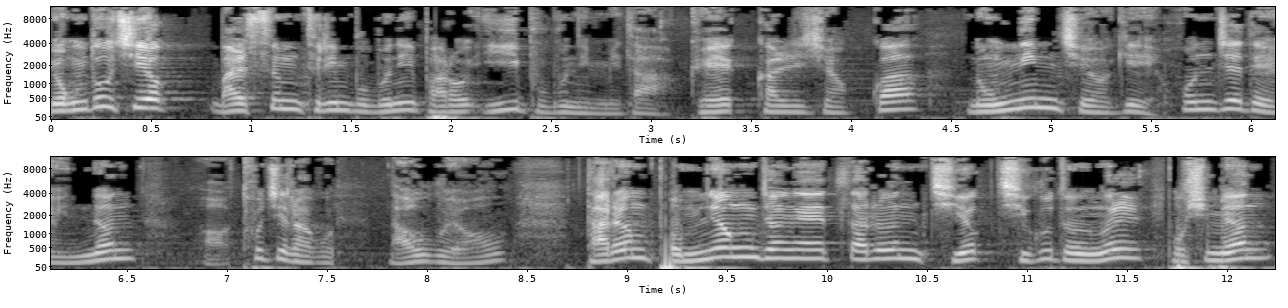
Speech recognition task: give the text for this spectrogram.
용도 지역 말씀드린 부분이 바로 이 부분입니다. 계획관리 지역과 농림 지역이 혼재되어 있는 어, 토지라고 나오고요. 다른 법령정에 따른 지역 지구 등을 보시면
